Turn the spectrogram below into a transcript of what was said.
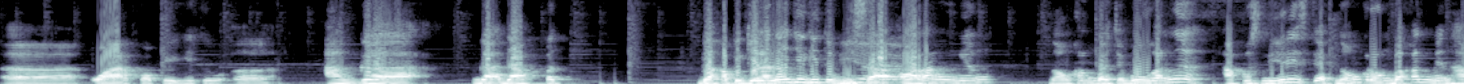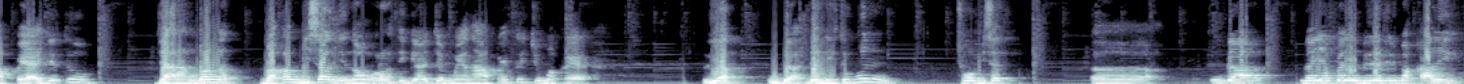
eh, warkop kayak gitu. Eh, agak nggak dapet, nggak kepikiran aja gitu bisa Iya. orang yang nongkrong baca buku karena aku sendiri setiap nongkrong bahkan main HP aja tuh jarang banget. Bahkan bisa nih nongkrong tiga jam main HP itu cuma kayak lihat udah dan itu pun cuma bisa eh, nggak nggak nyampe lebih dari lima kali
